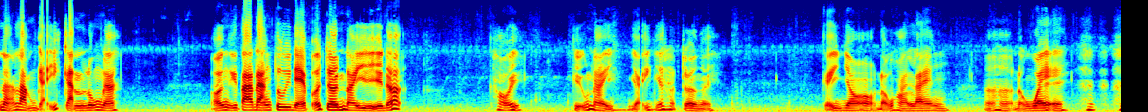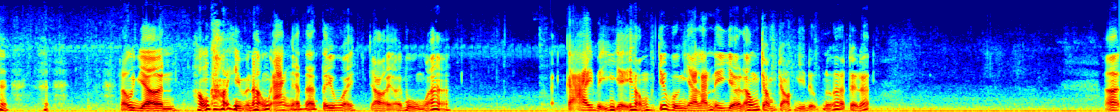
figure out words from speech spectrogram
Nó làm gãy cành luôn nè. Rồi người ta đang tươi đẹp ở trên này vậy đó. Thôi, kiểu này, gãy chết hết trơn rồi. Cây nho, đậu hòa lan à, đậu que. tôi dền không có gì mà nó không ăn hết á tiêu rồi. Trời ơi buồn quá à. ai bị như vậy không? Chứ vườn nhà lanh đi giờ là không trồng trọt gì được nữa hết rồi đó. À,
